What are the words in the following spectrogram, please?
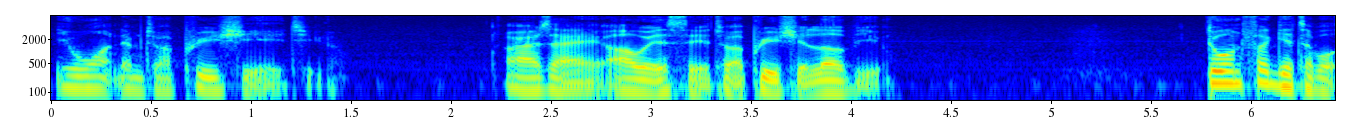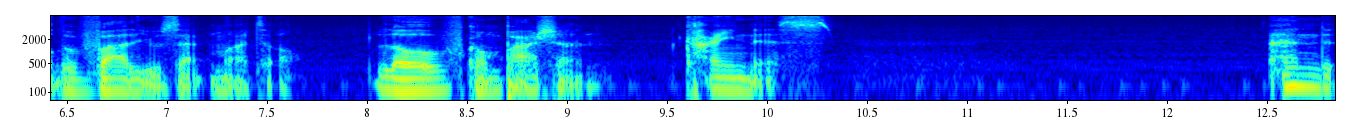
you want them to appreciate you. Or as I always say, to appreciate love you. Don't forget about the values that matter love, compassion, kindness, and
